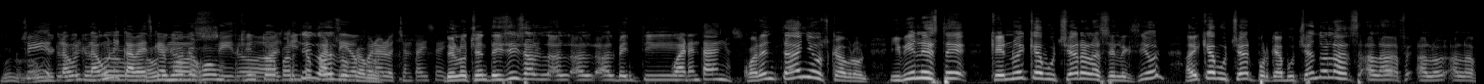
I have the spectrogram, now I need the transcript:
bueno, Sí, única la, vez que la única vez la que única hemos jugó un ido quinto al partido, quinto eso, partido fue en el 86. Del 86 al, al, al, al 20... 40 años. 40 años, cabrón. Y viene este que no hay que abuchear a la selección, hay que abuchear, porque abucheando a, las, a, la- a lo- a la-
